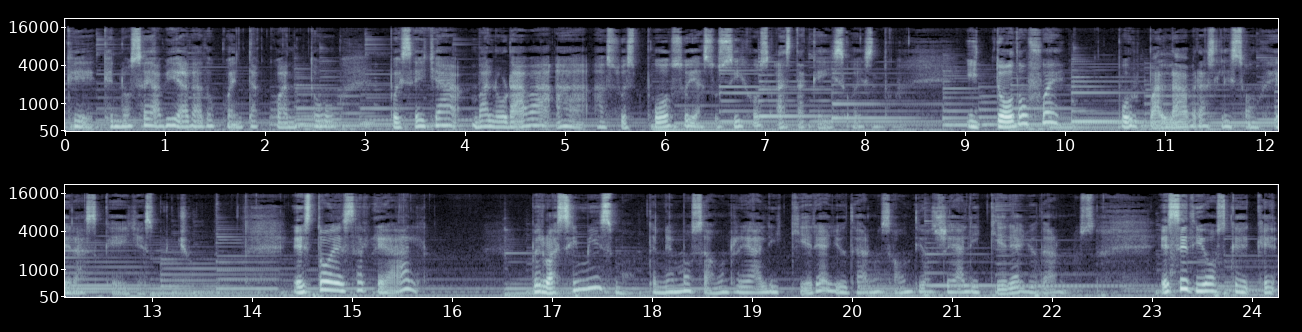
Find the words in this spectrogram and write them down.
que, que no se había dado cuenta cuánto pues ella valoraba a, a, su esposo y a sus hijos hasta que hizo esto. Y todo fue por palabras lisonjeras que ella escuchó. Esto es real, pero asimismo tenemos a un real y quiere ayudarnos, a un Dios real y quiere ayudarnos. Ese Dios que,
